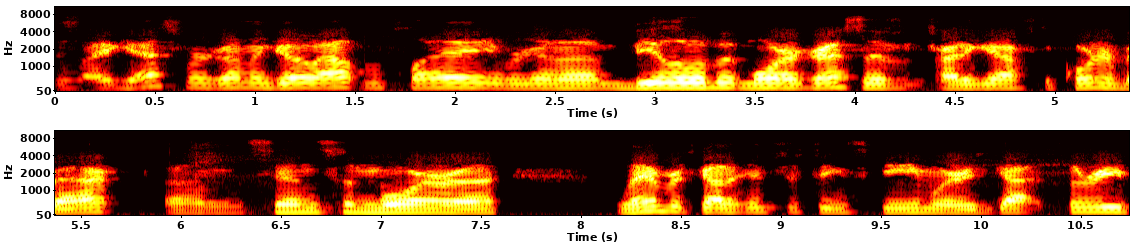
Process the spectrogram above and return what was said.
Is I guess we're gonna go out and play. We're gonna be a little bit more aggressive and try to get off the quarterback. Um, send some more. Uh, Lambert's got an interesting scheme where he's got three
